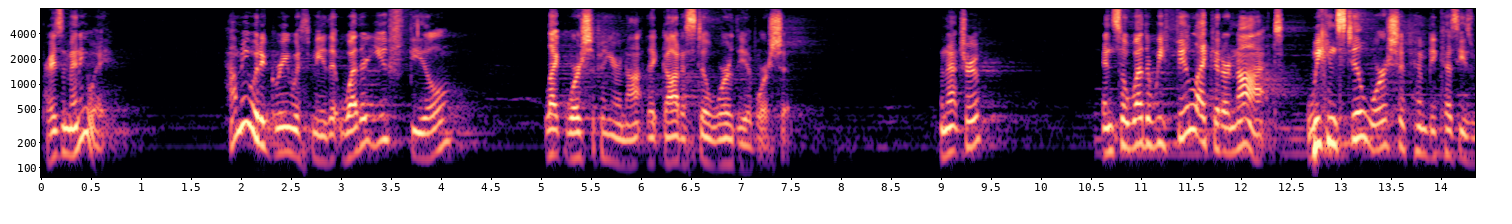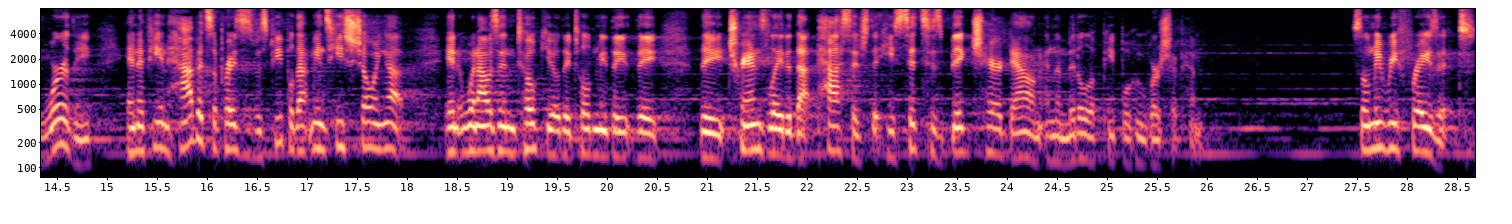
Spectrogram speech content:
Praise Him anyway. How many would agree with me that whether you feel like worshiping or not, that God is still worthy of worship? Isn't that true? And so, whether we feel like it or not, we can still worship him because he's worthy. And if he inhabits the praises of his people, that means he's showing up. And when I was in Tokyo, they told me they, they, they translated that passage that he sits his big chair down in the middle of people who worship him. So let me rephrase it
